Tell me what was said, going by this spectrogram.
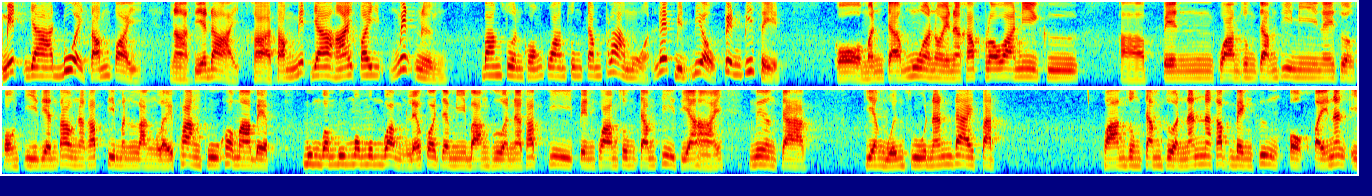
เม็ดยาด้วยซ้ำไป น่าเสียดายข้าทำเม็ดยาหายไปเม็ดหนึ่ง บางส่วนของความทรงจำพล่ามัวและบิดเบี้ยวเป็นพิเศษ ก็มันจะมั่วหน่อยนะครับ เพราะว่านี่คือ เป็นความทรงจำที่มีในส่วนของจีเทียนเต้านะครับ ที่มันหลังไหลพังพูเข้ามาแบบบุมบัมบุมบัมบุมบัมแล้วก็จะมีบางส่วนนะครับ ที่เป็นความทรงจำที่เสียหาย เนื่องจากเจียงหวนซูนั้นได้ตัดความทรงจำส่วนนั้นนะครับ แบ่งครึ่งออกไปนั่นเอ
